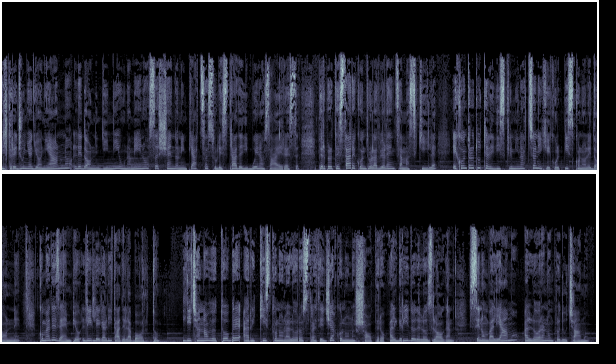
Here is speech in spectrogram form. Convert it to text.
Il 3 giugno di ogni anno le donne di Ni Una Menos scendono in piazza sulle strade di Buenos Aires per protestare contro la violenza maschile e contro tutte le discriminazioni che colpiscono le donne, come ad esempio l'illegalità dell'aborto. Il 19 ottobre arricchiscono la loro strategia con uno sciopero al grido dello slogan Se non valiamo, allora non produciamo.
